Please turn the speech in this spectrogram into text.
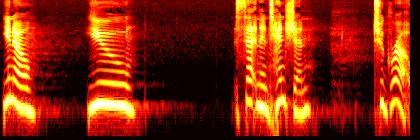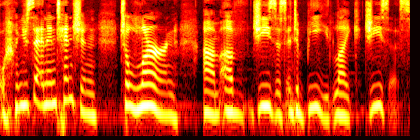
you know, you set an intention to grow. You set an intention to learn um, of Jesus and to be like Jesus.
